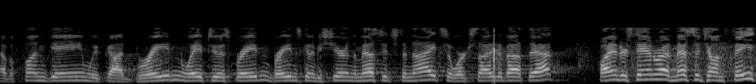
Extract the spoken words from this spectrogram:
Have a fun game. We've got Braden. Wave to us, Braden. Braden's going to be sharing the message tonight, so we're excited about that. If I understand right, message on faith.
